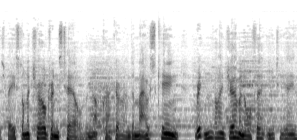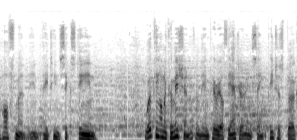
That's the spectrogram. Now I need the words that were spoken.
is based on a children's tale, The Nutcracker and the Mouse King, written by German author E.T.A. Hoffmann in 1816. Working on a commission from the Imperial Theatre in St. Petersburg,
